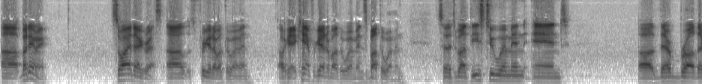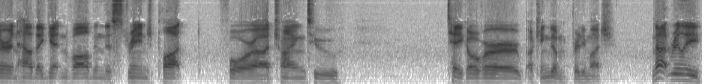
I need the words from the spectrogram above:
uh, but anyway, so I digress. Uh, let's forget about the women. Okay, I can't forget about the women. It's about the women. So it's about these two women and uh, their brother and how they get involved in this strange plot for uh, trying to take over a kingdom, pretty much. Not really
